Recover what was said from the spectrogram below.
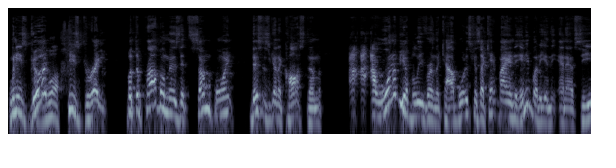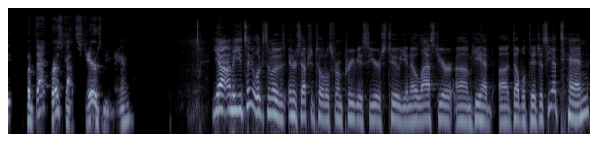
When he's good, he's great. But the problem is, at some point, this is going to cost them. I, I, I want to be a believer in the Cowboys because I can't buy into anybody in the NFC. But Dak Prescott scares me, man. Yeah, I mean, you take a look at some of his interception totals from previous years too. You know, last year um, he had uh, double digits. He had ten,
